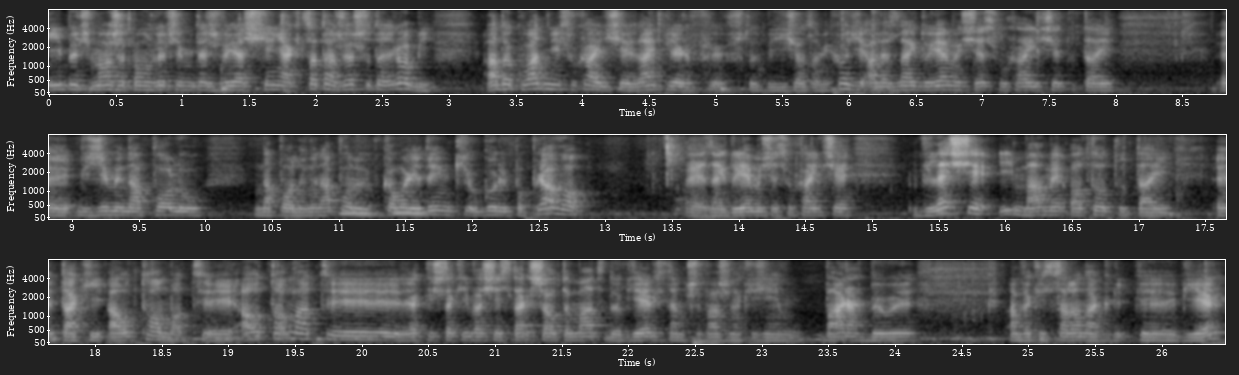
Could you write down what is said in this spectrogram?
i być może pomożecie mi też w wyjaśnieniach, co ta rzecz tutaj robi. A dokładnie, słuchajcie, najpierw, już tu widzicie o co mi chodzi, ale znajdujemy się, słuchajcie, tutaj y, widzimy na polu, na polu, no na polu, koło jedynki, u góry po prawo, y, znajdujemy się, słuchajcie, w lesie i mamy oto tutaj y, taki automat. Y, Automat, y, jakieś takie właśnie starsze automaty do gier, tam przeważnie w jakichś, nie wiem, barach były, a w jakichś salonach gier.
